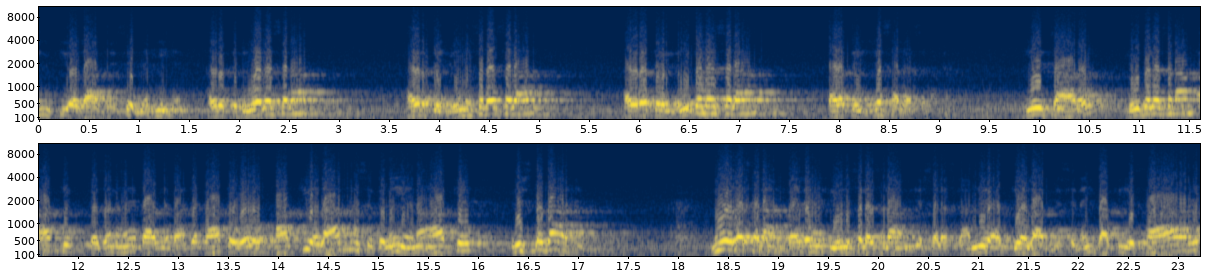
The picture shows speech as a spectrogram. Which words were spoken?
ان کی اولاد میں سے نہیں ہیں۔ حضرت نو علیہ السلام، حضرت یونس علیہ السلام، حضرت لوت علیہ السلام، حضرت یس علیہ السلام۔ یہ چاروں لوت علیہ السلام آپ کے کزن ہیں، بعد نے بانجا کہا تو وہ آپ کی اولاد میں سے تو نہیں ہے نا، آپ کے رشتہ دار ہیں۔ نو علیہ السلام پہلے ہیں، یونس علیہ السلام یس علیہ السلام، یہ آپ کی اولاد میں سے نہیں، باقی یہ سارے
